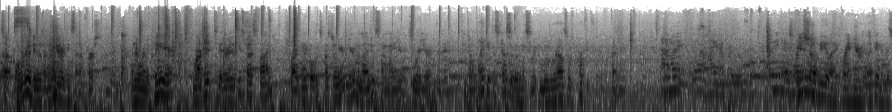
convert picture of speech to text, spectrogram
So what we're gonna do is I'm gonna get everything set up first, and then we're gonna clean your ear, mark it to the area that you specified. Right clinical best on your ear, and mind you, it's not my ear, it's your ear. If you don't like it, discuss it with me so we can move around so it's perfect for you. Okay? You want it? You want it higher up or lower? What do you think? You showed me like right here. I think this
